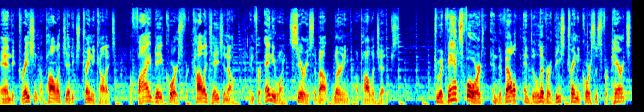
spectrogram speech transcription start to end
And the Creation Apologetics Training College, a five day course for college age and up, and for anyone serious about learning apologetics. To advance forward and develop and deliver these training courses for parents,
